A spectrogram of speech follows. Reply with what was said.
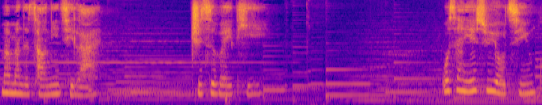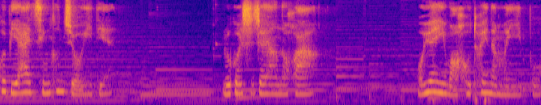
慢慢的藏匿起来，只字未提。我想，也许友情会比爱情更久一点。如果是这样的话，我愿意往后退那么一步，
